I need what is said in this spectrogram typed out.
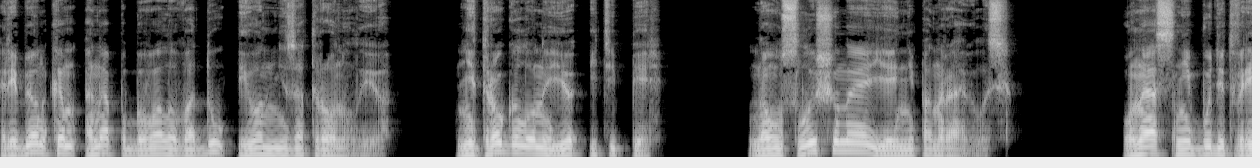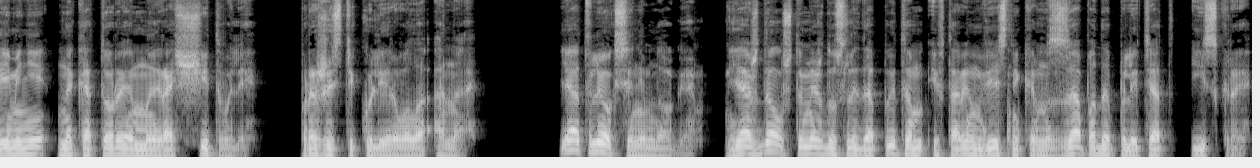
Ребенком она побывала в аду, и он не затронул ее. Не трогал он ее и теперь. Но услышанное ей не понравилось. «У нас не будет времени, на которое мы рассчитывали», – прожестикулировала она. Я отвлекся немного. Я ждал, что между следопытом и вторым вестником с запада полетят искры.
